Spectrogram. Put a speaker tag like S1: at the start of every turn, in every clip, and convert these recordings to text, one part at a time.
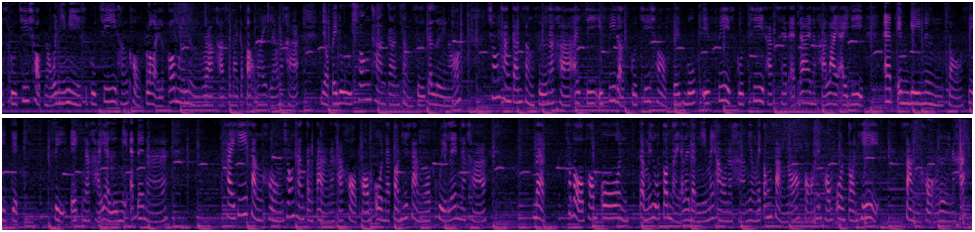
S1: ดสกูชี่ช็อปนะวันนี้มีสกูชี่ทั้งของปล่อยแล้วก็มือหนึ่งราคาสบายกระเป๋ามาอีกแล้วนะคะ เดี๋ยวไปดูช่องทางการสั่งซื้อกันเลยเนาะช่องทางการสั่งซื้อนะคะ IG ify scucci shop Facebook ify scucci ทักแชทแอดได้นะคะ Line ID mb 1 2 4 7 4 x นะคะ อย่าลืมมีแอดด้วยนะ ใครที่สั่งของช่องทางต่างๆนะคะ ขอพร้อมโอนนะตอนที่สั่งงดคุยเล่นนะคะ แบบถ้าบอกว่าพร้อมโอน แต่ไม่รู้ตอนไหนอะไรแบบนี้ไม่เอานะคะ ยังไม่ต้องสั่งเนาะขอให้พร้อมโอนตอนที่สั่งของเลยนะคะ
